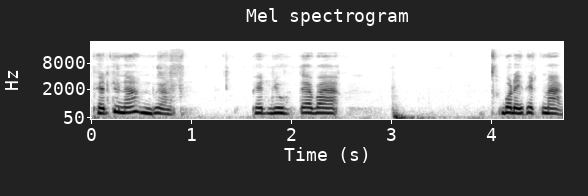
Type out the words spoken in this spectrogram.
เผ็ดอยู่นะเพื่อนๆเผ็ดอยู่แต่ว่าบ่ได้เผ็ดมาก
